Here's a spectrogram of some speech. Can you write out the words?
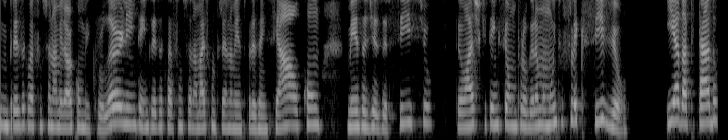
empresa que vai funcionar melhor com microlearning, tem empresa que vai funcionar mais com treinamento presencial, com mesa de exercício. Então, eu acho que tem que ser um programa muito flexível e adaptado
